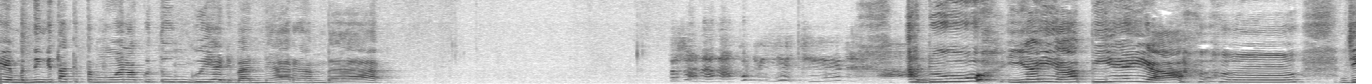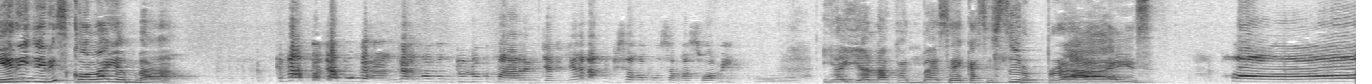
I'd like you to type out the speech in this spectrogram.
yang penting kita ketemuan aku tunggu ya di bandara Mbak. Terus anak-anakku piye, Cin? Aduh, iya ya, piye ya. Jerry, jadi sekolah ya Mbak? Kenapa kamu nggak nggak ngomong dulu kemarin? Jadinya kan aku bisa ngomong sama suamiku. Ya iyalah kan Mbak, saya kasih surprise. Oh.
